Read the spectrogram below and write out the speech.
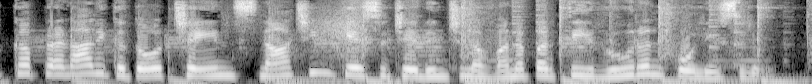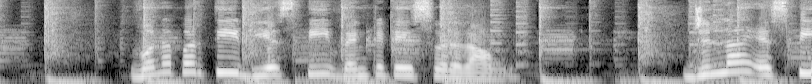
పక్క ప్రణాళికతో చైన్ స్నాచింగ్ కేసు ఛేదించిన వనపర్తి రూరల్ పోలీసులు. వనపర్తి డిఎస్పీ వెంకటేశ్వరరావు. జిల్లా ఎస్పీ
